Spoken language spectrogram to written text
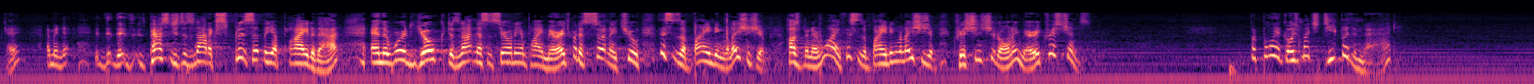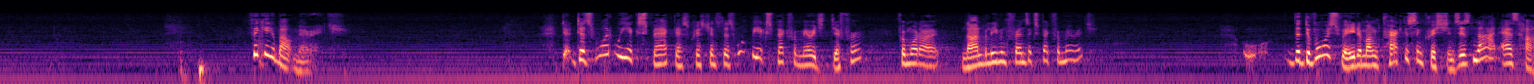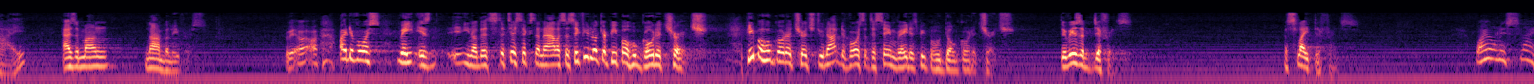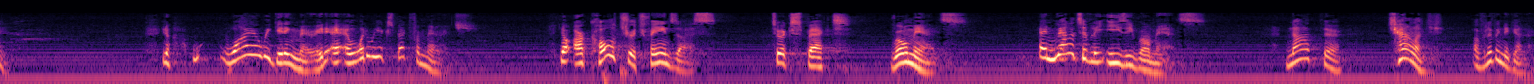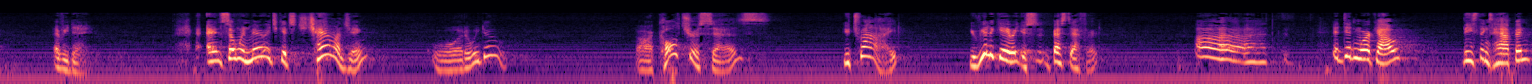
Okay? I mean, the, the, the, passage does not explicitly apply to that, and the word yoke does not necessarily imply marriage, but it's certainly true. This is a binding relationship, husband and wife. This is a binding relationship. Christians should only marry Christians. But boy, it goes much deeper than that. Thinking about marriage. Does what we expect as Christians, does what we expect from marriage differ from what our non believing friends expect from marriage? The divorce rate among practicing Christians is not as high as among non believers. Our divorce rate is, you know, the statistics analysis. If you look at people who go to church, people who go to church do not divorce at the same rate as people who don't go to church. There is a difference, a slight difference. Why only slight? You know, why are we getting married and what do we expect from marriage? You know, our culture trains us to expect romance and relatively easy romance, not the challenge of living together every day. And so when marriage gets challenging, what do we do? Our culture says, you tried, you really gave it your best effort. Uh, it didn't work out. These things happen.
